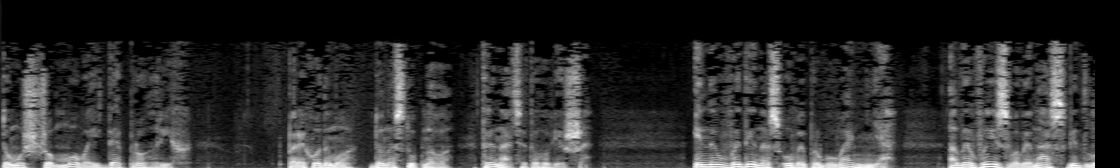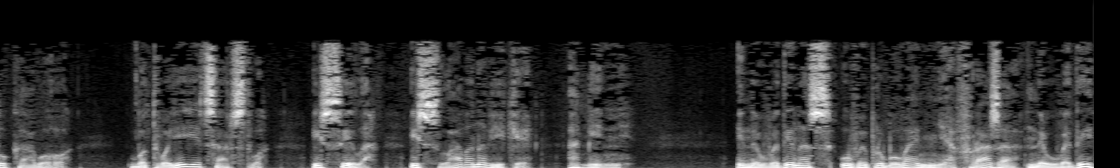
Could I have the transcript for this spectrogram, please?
тому що мова йде про гріх. Переходимо до наступного, тринадцятого вірша. І не введи нас у випробування, але визволи нас від лукавого, бо Твоє є царство, і сила, і слава навіки. Амінь. І не введи нас у випробування. Фраза не введи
